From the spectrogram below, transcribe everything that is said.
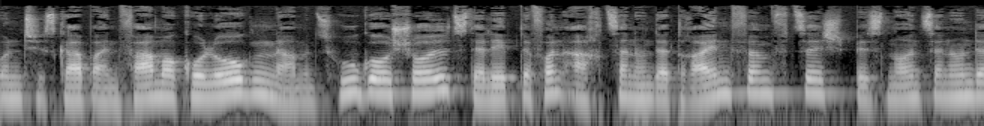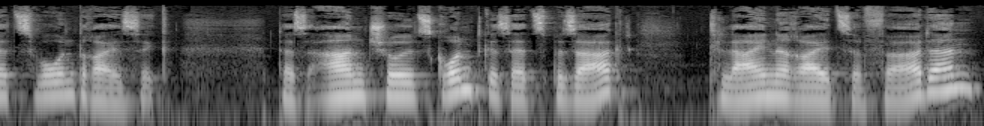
und es gab einen Pharmakologen namens Hugo Schulz, der lebte von 1853 bis 1932. Das Arndt-Schulz-Grundgesetz besagt, kleine Reize fördern,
